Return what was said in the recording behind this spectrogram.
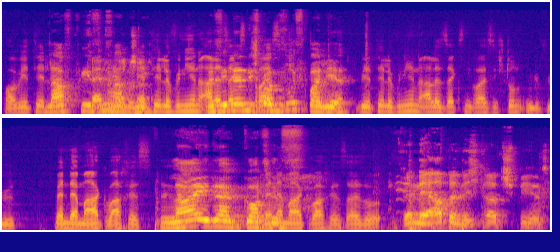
Boah, wir, te Love, Peace wir telefonieren alle wir 36, Fußball hier. Wir telefonieren alle 36 Stunden gefühlt. Wenn der Marc wach ist. Leider Gottes. Wenn der Marc wach ist, also. Wenn der Apple nicht gerade spielt.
